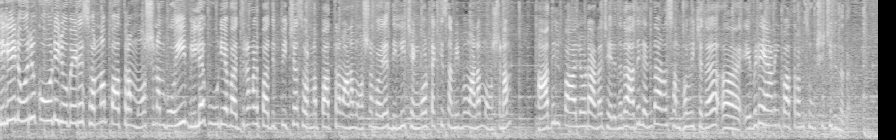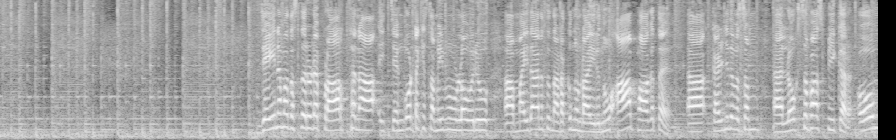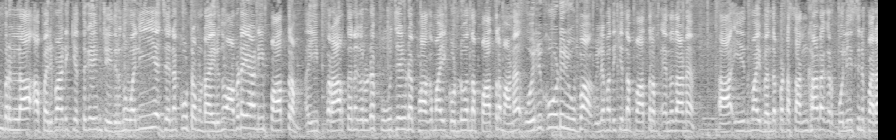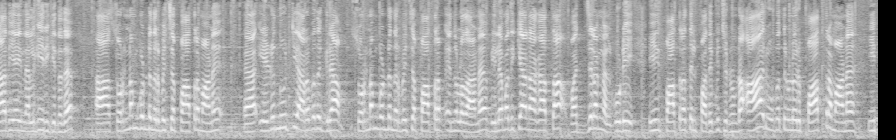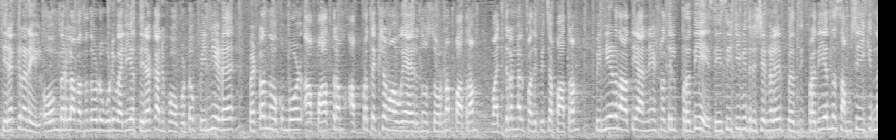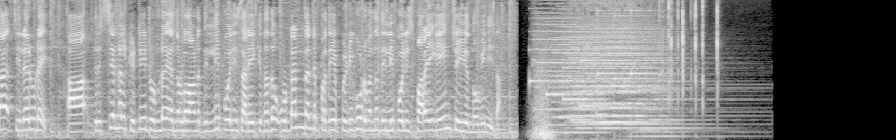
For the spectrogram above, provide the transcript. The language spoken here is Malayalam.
ദില്ലിയിൽ ഒരു കോടി രൂപയുടെ സ്വർണപാത്രം മോഷണം പോയി. വില കൂടിയ വജ്രങ്ങൾ പതിപ്പിച്ച സ്വർണപാത്രമാണ് മോഷണം പോയത്. ദില്ലി ചെങ്കോട്ടയ്ക്ക് സമീപമാണ് മോഷണം. ആദിൽ പാലോടാണ് ചേരുന്നത്. അതിൽ എന്താണ് സംഭവിച്ചത് എവിടെയാണ് ഈ പാത്രം സൂക്ഷിച്ചിരുന്നത്? ജൈനമതസ്ഥരുടെ പ്രാർത്ഥന ഈ ചെങ്കോട്ടയ്ക്ക് സമീപമുള്ള ഒരു മൈതാനത്ത് നടക്കുന്നുണ്ടായിരുന്നു. ആ ഭാഗത്ത് കഴിഞ്ഞ ദിവസം ലോക്സഭാ സ്പീക്കർ ഓം ബിർള ആ പരിപാടിക്ക് എത്തുകയും ചെയ്തിരുന്നു. വലിയ ജനക്കൂട്ടമുണ്ടായിരുന്നു. അവിടെയാണ് ഈ പാത്രം ഈ പ്രാർത്ഥനകളുടെ പൂജയുടെ ഭാഗമായി കൊണ്ടുവന്ന പാത്രമാണ്. ഒരു കോടി രൂപ വിലമതിക്കുന്ന പാത്രം എന്നതാണ് ഇതുമായി ബന്ധപ്പെട്ട സംഘാടകർ പോലീസിന് പരാതിയായി നൽകിയിരിക്കുന്നത്. സ്വർണം കൊണ്ട് നിർമ്മിച്ച പാത്രമാണ്. എഴുന്നൂറ്റി അറുപത് ഗ്രാം സ്വർണം കൊണ്ട് നിർമ്മിച്ച പാത്രം എന്നുള്ളതാണ് വിലമതിക്കാനാകാത്ത വജ്രങ്ങൾ കൂടി ഈ പാത്രത്തിൽ പതിപ്പിച്ചിട്ടുണ്ട്. ആ രൂപത്തിലുള്ള ഒരു പാത്രമാണ് ഈ തിരക്കിനിടയിൽ. ഓം ബിർള വന്നതോടുകൂടി വലിയ തിരക്ക് അനുഭവപ്പെട്ടു. പിന്നീട് പെട്ടെന്ന് നോക്കുമ്പോൾ ആ പാത്രം അപ്രത്യക്ഷമാവുകയായിരുന്നു. സ്വർണപാത്രം വജ്രങ്ങൾ പതിപ്പിച്ച പാത്രം. പിന്നീട് നടത്തിയ അന്വേഷണത്തിൽ പ്രതിയെ സി സി ടി വി ദൃശ്യങ്ങളിൽ പ്രതി പ്രതിയെന്ന് സംശയിക്കുന്ന ചിലരുടെ ദൃശ്യങ്ങൾ കിട്ടിയിട്ടുണ്ട് എന്നുള്ളതാണ് ദില്ലി പോലീസ് അറിയിക്കുന്നത്. ഉടൻ തന്നെ പ്രതിയെ പിടികൂടുമെന്ന് ദില്ലി പോലീസ് പറയുകയും ചെയ്യുന്നു. 比你大。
